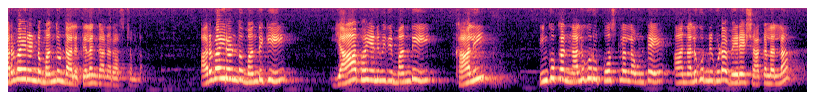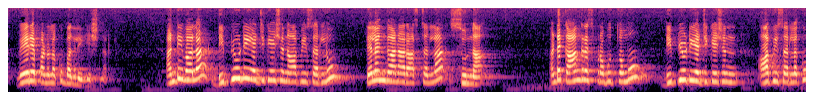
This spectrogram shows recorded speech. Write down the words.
అరవై రెండు మంది ఉండాలి తెలంగాణ రాష్ట్రంలో. అరవై రెండు మందికి యాభై ఎనిమిది మంది ఖాళీ ఇంకొక నలుగురు పోస్టులలో ఉంటే ఆ నలుగురిని కూడా వేరే శాఖలల్లో వేరే పనులకు బదిలీ చేసినారు. అంటే ఇవాళ డిప్యూటీ ఎడ్యుకేషన్ ఆఫీసర్లు తెలంగాణ రాష్ట్రంలో సున్నా. అంటే కాంగ్రెస్ ప్రభుత్వము డిప్యూటీ ఎడ్యుకేషన్ ఆఫీసర్లకు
